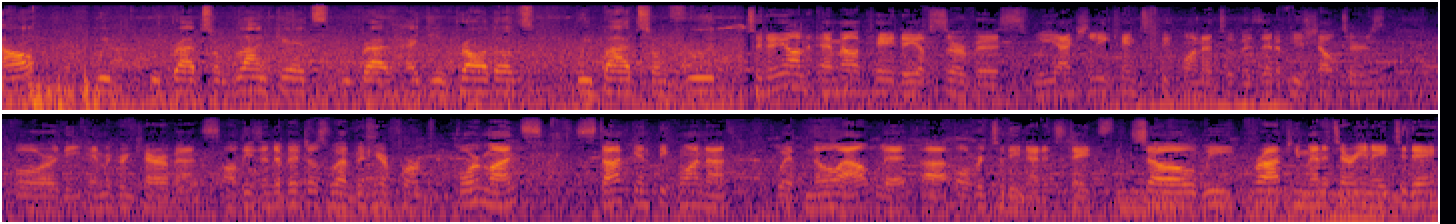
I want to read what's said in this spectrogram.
help. We, we brought some blankets, we brought hygiene products, we bought some food. Today on MLK Day of Service, we actually came to Tijuana to visit a few shelters for the immigrant caravans. All these individuals who have been here for four months, stuck in Tijuana with no outlet uh, over to the United States. So we brought humanitarian aid today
